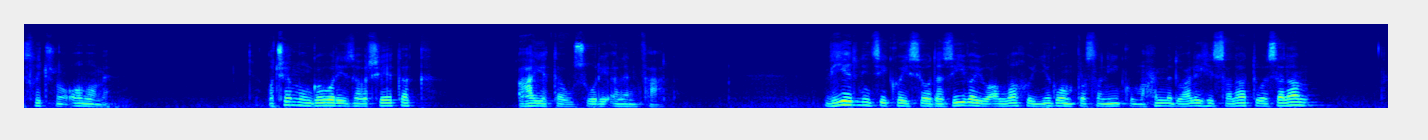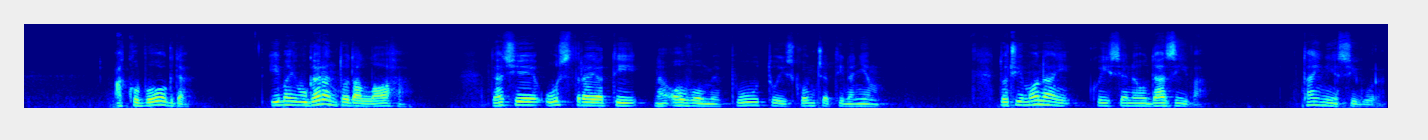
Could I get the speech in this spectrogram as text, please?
slično ovome. O čemu govori završetak ajeta u suri Al-Anfal? Vjernici koji se odazivaju Allahu i njegovom poslaniku Muhammedu alihi salatu wasalam, ako Bog da imaju garant od Allaha da će ustrajati na ovome putu i skončati na njemu. Dočim onaj koji se ne odaziva, taj nije siguran.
